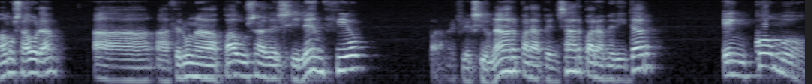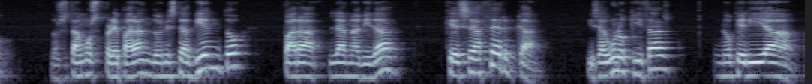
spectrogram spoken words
Vamos ahora a hacer una pausa de silencio para reflexionar, para pensar, para meditar en cómo nos estamos preparando en este adviento para la Navidad que se acerca. Y si alguno quizás no quería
